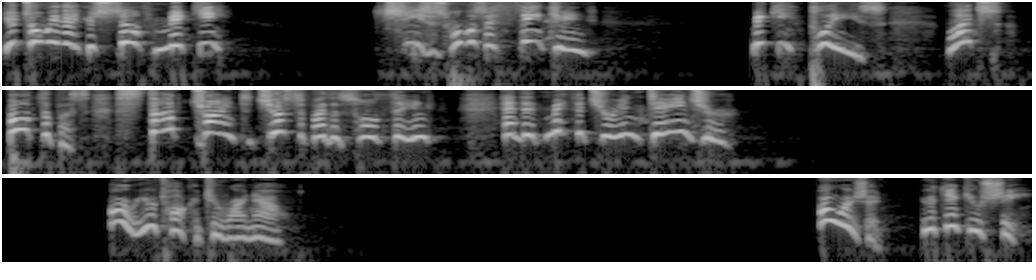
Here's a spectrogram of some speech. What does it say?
You told me that yourself, Mickey. Jesus, what was I thinking? Mickey, please, let's both of us stop trying to justify this whole thing and admit that you're in danger. Who are you talking to right now? Who is it you think you see?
